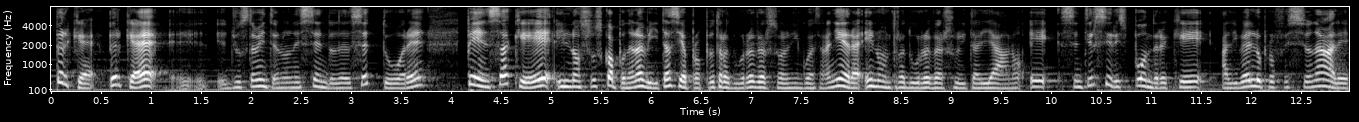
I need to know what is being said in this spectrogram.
Perché? Perché, eh, giustamente non essendo del settore, pensa che il nostro scopo nella vita sia proprio tradurre verso la lingua straniera e non tradurre verso l'italiano e sentirsi rispondere che a livello professionale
